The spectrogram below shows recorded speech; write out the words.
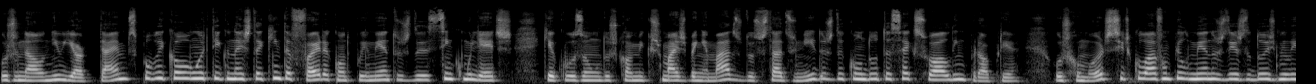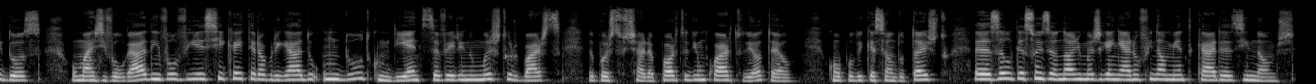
O jornal New York Times publicou um artigo nesta quinta-feira com depoimentos de cinco mulheres que acusam um dos cómicos mais bem-amados dos Estados Unidos de conduta sexual imprópria. Os rumores circulavam pelo menos desde 2012. O mais divulgado envolvia C.K. ter obrigado um duo de comediantes a verem-no masturbar-se depois de fechar a porta de um quarto de hotel. Com a publicação do texto, as alegações anónimas ganharam finalmente caras e nomes,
